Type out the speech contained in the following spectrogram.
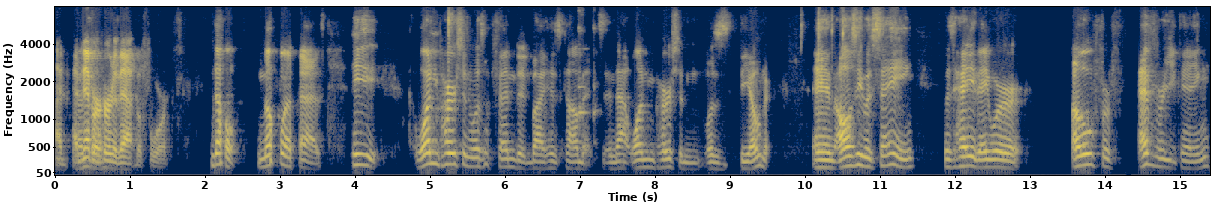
I've, I've never heard of that before. No, no one has. He one person was offended by his comments, and that one person was the owner. And all he was saying was, "Hey, they were oh for everything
